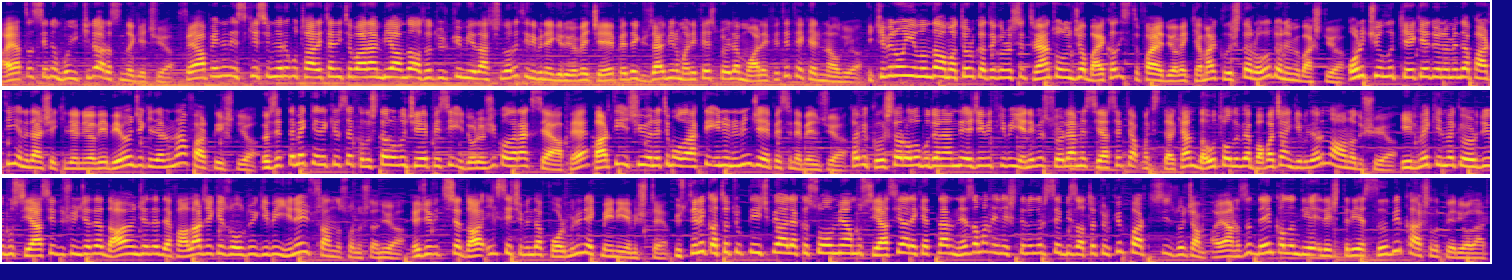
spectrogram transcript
Hayatın senin bu ikili arasında geçiyor. SHP'nin eski isimleri bu tarihten itibaren bir anda Atatürk'ün mirasçıları tribine giriyor ve CHP'de güzel bir manifestoyla muhalefeti tek eline alıyor. 2010 yılında amatör kategorisi trend olunca Baykal istifa ediyor ve Kemal Kılıçdaroğlu dönemi başlıyor. 13 yıllık KK döneminde parti yeniden şekilleniyor ve bir öncekilerinden farklı işliyor. Özetlemek gerekirse Kılıçdaroğlu CHP'si ideolojik olarak SHP, parti içi yönetim olarak da İnönü'nün CHP'sine benziyor. Tabi Kılıçdaroğlu bu dönemde Ecevit gibi yeni bir söylemle siyaset yapmak isterken Davutoğlu ve Babacan gibilerin ağına düşüyor. İlmek ilmek ördüğü bu siyasi düşüncede daha önce de defalarca kez olduğu gibi yine hüsranla sonuçlanıyor. Ecevit ise daha ilk seçiminde formülün ekmeğini yemişti. Üstelik Atatürk'le hiçbir alakası olmayan bu siyasi hareketler ne zaman eleştirilirse biz Atatürk'ün partisiyiz hocam ayağınızı denk alın diye eleştiriye sığ bir karşılık veriyorlar.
